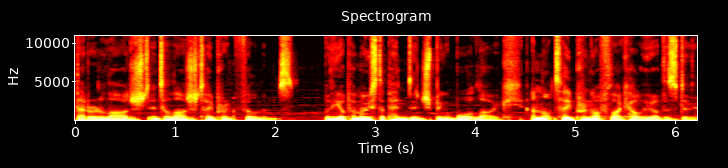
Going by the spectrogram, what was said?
that are enlarged into large tapering filaments, with the uppermost appendage being wart-like and not tapering off like how the others do.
